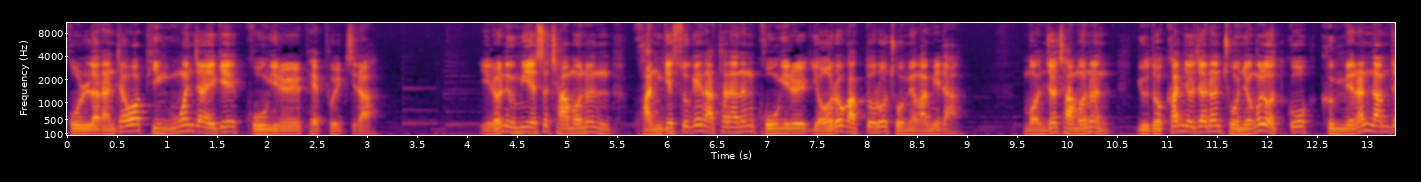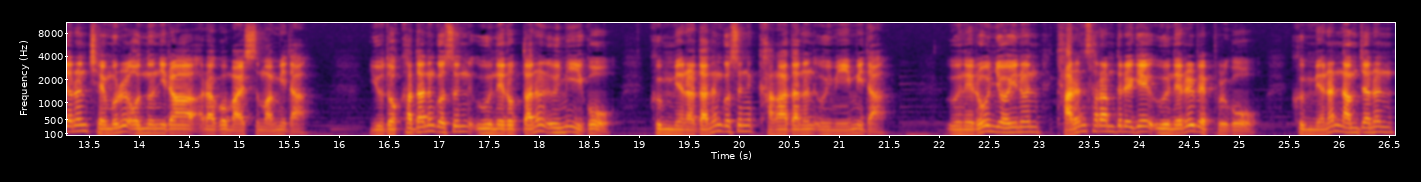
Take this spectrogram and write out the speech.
곤란한 자와 빈궁한 자에게 공의를 베풀지라. 이런 의미에서 잠언은 관계 속에 나타나는 공의를 여러 각도로 조명합니다. 먼저 잠언은 유독한 여자는 존영을 얻고 근면한 남자는 재물을 얻느니라 라고 말씀합니다. 유독하다는 것은 은혜롭다는 의미이고 근면하다는 것은 강하다는 의미입니다. 은혜로운 여인은 다른 사람들에게 은혜를 베풀고 근면한 남자는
